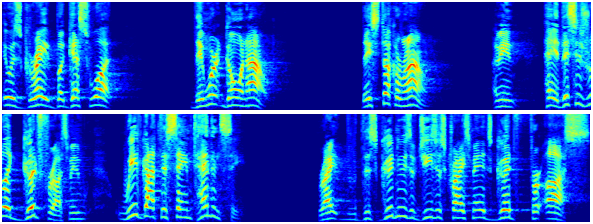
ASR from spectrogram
it was great. But guess what? They weren't going out, they stuck around. I mean, hey, this is really good for us. I mean, we've got this same tendency, right? This good news of Jesus Christ, man, it's good for us.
